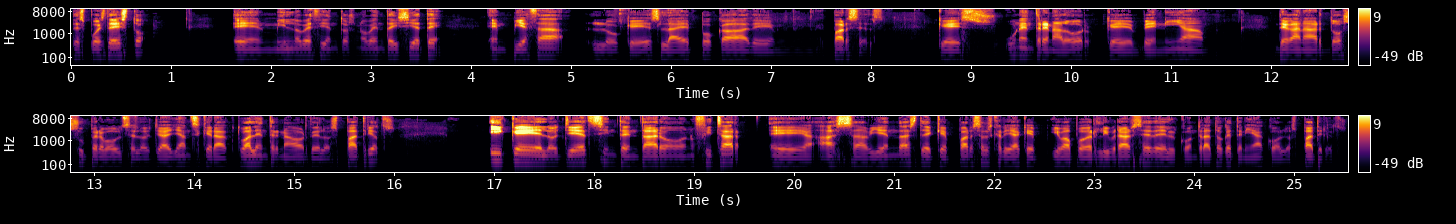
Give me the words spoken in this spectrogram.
Después de esto, en 1997 empieza lo que es la época de mm, Parcells, que es un entrenador que venía de ganar dos Super Bowls en los Giants, que era actual entrenador de los Patriots, y que los Jets intentaron fichar eh, a sabiendas de que Parcells creía que iba a poder librarse del contrato que tenía con los Patriots.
